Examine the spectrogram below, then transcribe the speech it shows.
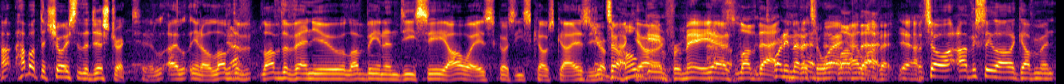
How, how about the choice of the district? I, you know, love, Yeah. the, love the venue, love being in DC always, of course East Coast guys, this is your It's a home game for me, yeah. I love that. 20 minutes away, Love I love it, yeah. But so obviously a lot of government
